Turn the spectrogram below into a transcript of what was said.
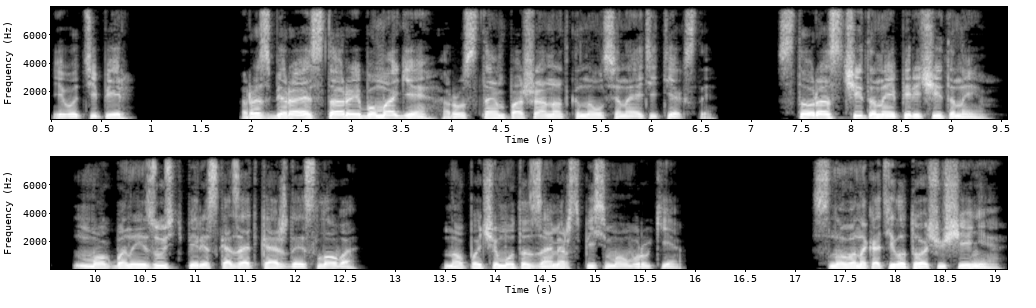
и вот теперь Разбирая старые бумаги, Рустем Паша наткнулся на эти тексты. Сто раз читанные, перечитанные. Мог бы наизусть пересказать каждое слово, но почему-то замер с письмом в руке. Снова накатило то ощущение,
